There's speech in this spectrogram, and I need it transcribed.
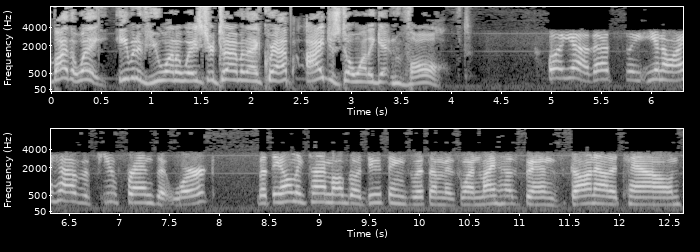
by the way, even if you want to waste your time on that crap, I just don't want to get involved. Well, yeah, that's the, you know, I have a few friends at work, but the only time I'll go do things with them is when my husband's gone out of town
